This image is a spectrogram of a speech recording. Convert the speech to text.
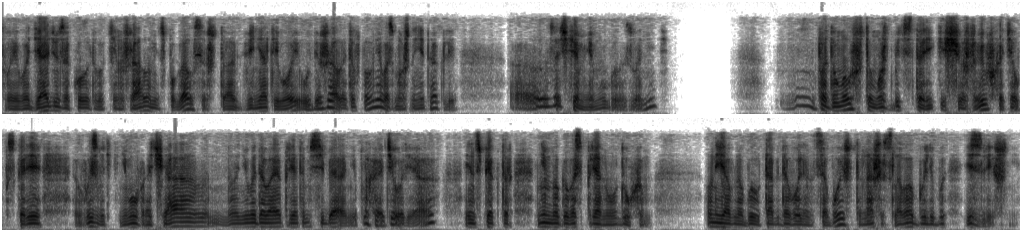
своего дядю, заколотого кинжалом, испугался, что обвинят его и убежал. Это вполне возможно, не так ли? А зачем ему было звонить? Подумал, что, может быть, старик еще жив, хотел поскорее вызвать к нему врача, но не выдавая при этом себя. Неплохая теория, а? Инспектор немного воспрянул духом. Он явно был так доволен собой, что наши слова были бы излишни.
